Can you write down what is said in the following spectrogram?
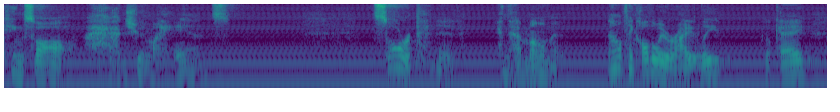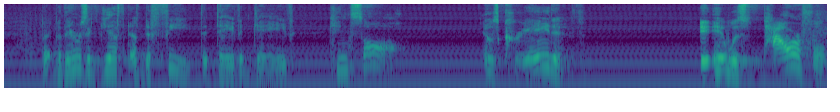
King Saul, I had you in my hands. And Saul repented in that moment. I don't think all the way rightly, okay? But, but there was a gift of defeat that David gave King Saul. It was creative, it, it was powerful,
